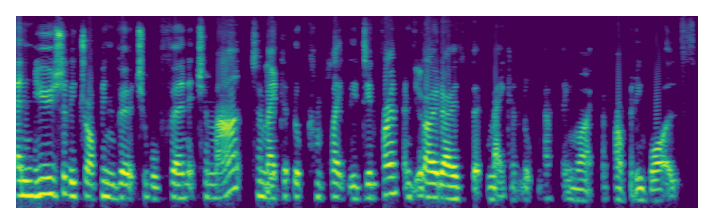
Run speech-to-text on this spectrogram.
and usually drop in virtual furniture mart to make it look completely different and photos that make it look nothing like the property was.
